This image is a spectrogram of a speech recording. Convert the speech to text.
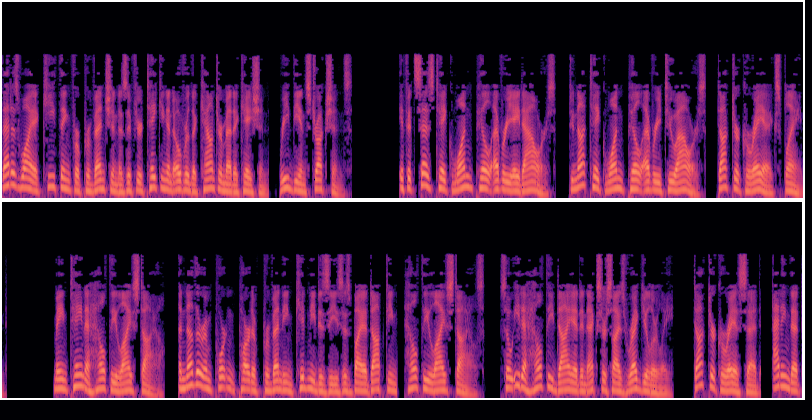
That is why a key thing for prevention is if you're taking an over-the-counter medication, read the instructions. If it says take one pill every 8 hours, do not take one pill every two hours, Dr. Correa explained. Maintain a healthy lifestyle. Another important part of preventing kidney disease is by adopting healthy lifestyles. So eat a healthy diet and exercise regularly, Dr. Correa said, adding that,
